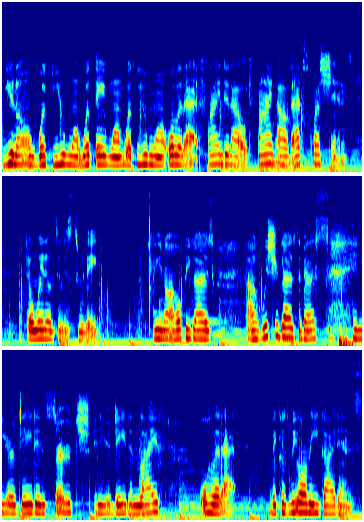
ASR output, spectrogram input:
you know, what you want, what they want, what you want, all of that. Find it out. Find out. Ask questions. Don't wait until it's too late. You know, I hope you guys, I wish you guys the best in your dating search, in your dating life, all of that. Because we all need guidance.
